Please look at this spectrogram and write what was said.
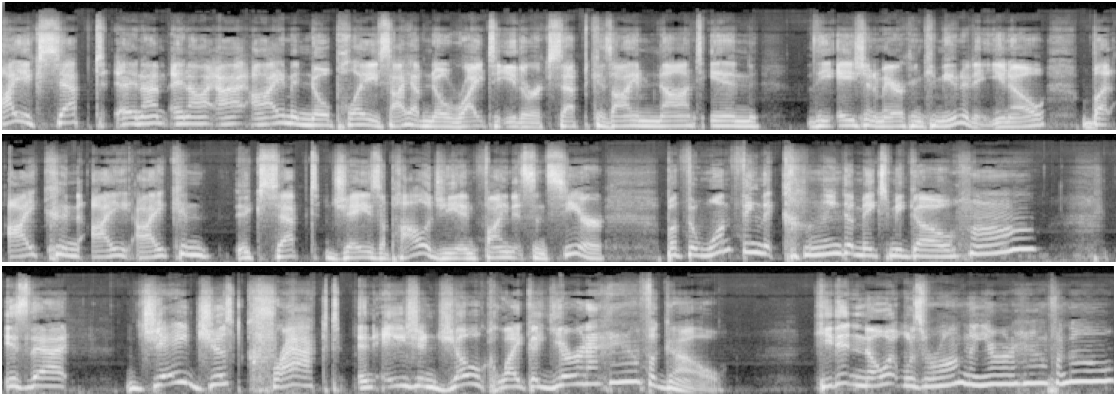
I accept, and I'm and I, I I am in no place. I have no right to either accept because I am not in the Asian American community, you know. But I can I I can accept Jay's apology and find it sincere. But the one thing that kind of makes me go, huh, is that Jay just cracked an Asian joke like a year and a half ago. He didn't know it was wrong a year and a half ago.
